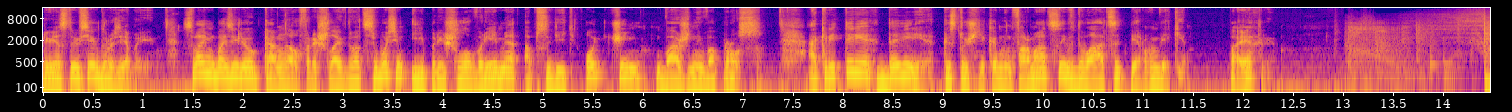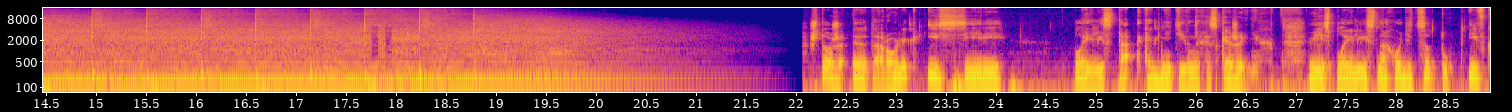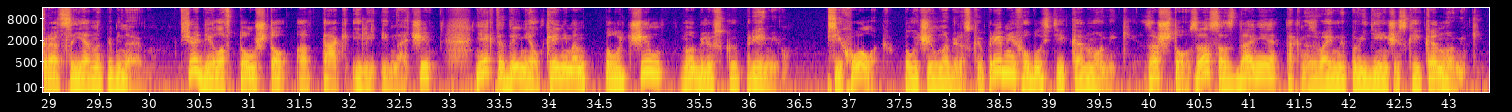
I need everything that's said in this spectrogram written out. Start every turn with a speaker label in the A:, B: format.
A: Приветствую всех, друзья мои. С вами Базилио, канал Fresh Life 28, и пришло время обсудить очень важный вопрос о критериях доверия к источникам информации в 21 веке. Поехали! Что же, это ролик из серии плейлиста о когнитивных искажениях. Весь плейлист находится тут. И вкратце я напоминаю. Все дело в том, что а, так или иначе некто Дэниел Кенниман получил Нобелевскую премию. Психолог получил Нобелевскую премию в области экономики. За что? За создание так называемой поведенческой экономики.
